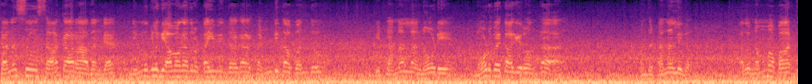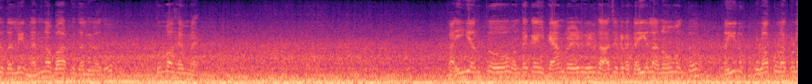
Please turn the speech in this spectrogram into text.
ಕನಸು ಸಾಕಾರ ಆದಂಗೆ ನಿಮ್ಗಳಿಗೆ ಯಾವಾಗಾದರೂ ಟೈಮ್ ಇದ್ದಾಗ ಖಂಡಿತ ಬಂದು ಈ ಟನಲ್ನ ನೋಡಿ ನೋಡಬೇಕಾಗಿರುವಂಥ ಒಂದು ಟನಲ್ ಇದು. ಅದು ನಮ್ಮ ಭಾರತದಲ್ಲಿ, ನನ್ನ ಭಾರತದಲ್ಲಿರೋದು ತುಂಬ ಹೆಮ್ಮೆ. ಕೈ ಅಂತೂ ಒಂದೇ ಕೈಯಲ್ಲಿ ಕ್ಯಾಮ್ರಾ ಹಿಡಿದು ಹಿಡಿದು ಆಚೆ ಕಡೆ ಕೈಯೆಲ್ಲ ನೋವಂತೂ ಕೈನು ಕುಳ ಕುಳ ಕುಳ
